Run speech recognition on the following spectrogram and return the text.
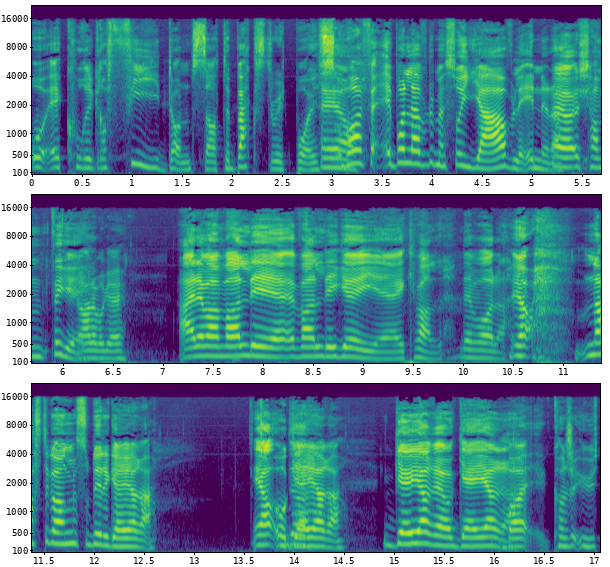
og er koreografidanser til Backstreet Boys. Ja. Bare, jeg bare levde meg så jævlig inn i det. Ja, kjempegøy. Ja, det var gøy. Nei, det var en veldig, veldig gøy eh, kveld. Det var det. Ja. Neste gang så blir det gøyere. Ja, Og det- gøyere. Gøyere og gøyere. Var kanskje ut,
